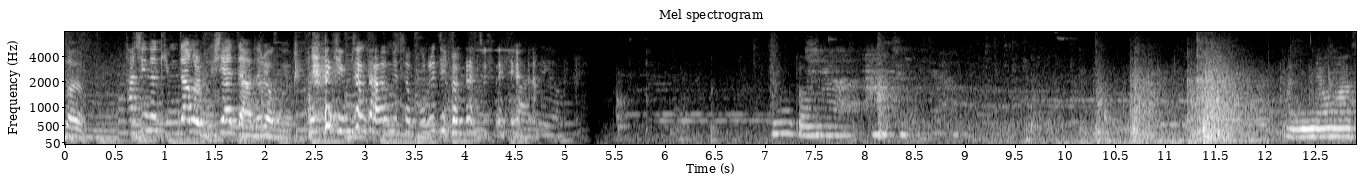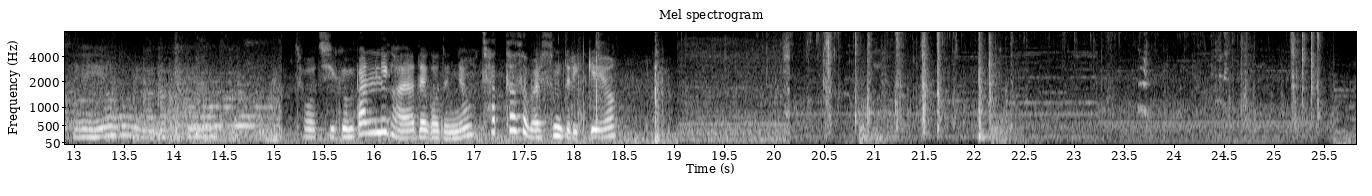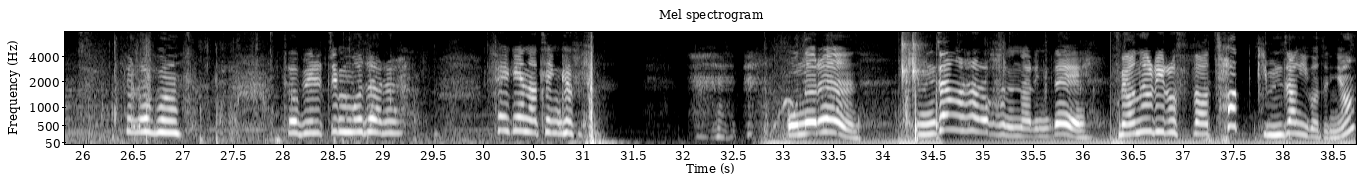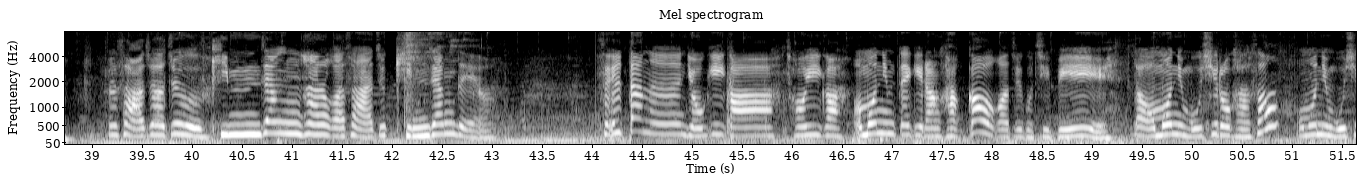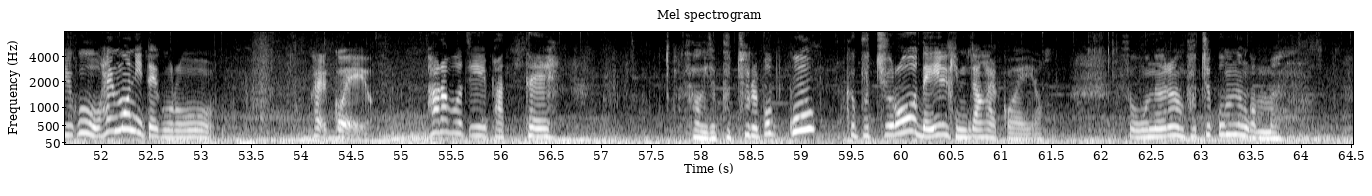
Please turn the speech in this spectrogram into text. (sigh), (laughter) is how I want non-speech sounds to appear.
없어요. 다시는 김장을 무시하지 않으려고요. (laughs) 김장 다음에 저 부르지 말아주세요. 안녕하세요, 여러분. 저 지금 빨리 가야 되거든요. 차 타서 말씀드릴게요. 여러분, 저 밀짚 모자를 3개나 챙겼어요. 오늘은 김장을 하러 가는 날인데 며느리로서 첫 김장이거든요. 그래서 아주 아주 김장하러 가서 아주 긴장돼요. 그래서 일단은 여기가 저희가 어머님 댁이랑 가까워가지고 집이 일단 어머님 모시러 가서 어머님 모시고 할머니 댁으로 갈 거예요. 할아버지 밭에 서 이제 부추를 뽑고 그 부추로 내일 김장 할 거예요. 그래서 오늘은 부추 뽑는 것만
